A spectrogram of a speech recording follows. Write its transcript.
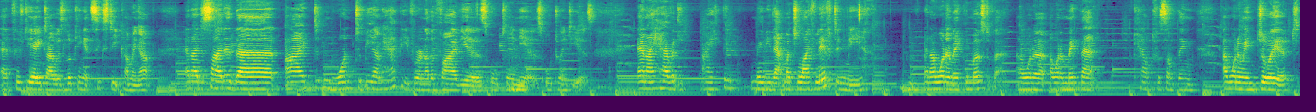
at 58 i was looking at 60 coming up and i decided that i didn't want to be unhappy for another 5 years or 10 mm-hmm. years or 20 years and i haven't i think maybe that much life left in me mm-hmm. and i want to make the most of that i want to i want to make that count for something. I want to enjoy it.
